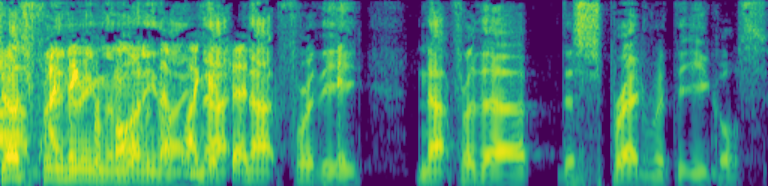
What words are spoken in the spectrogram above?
Just um, for the New England money them, line, like not said, not for the not for the the spread with the Eagles.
